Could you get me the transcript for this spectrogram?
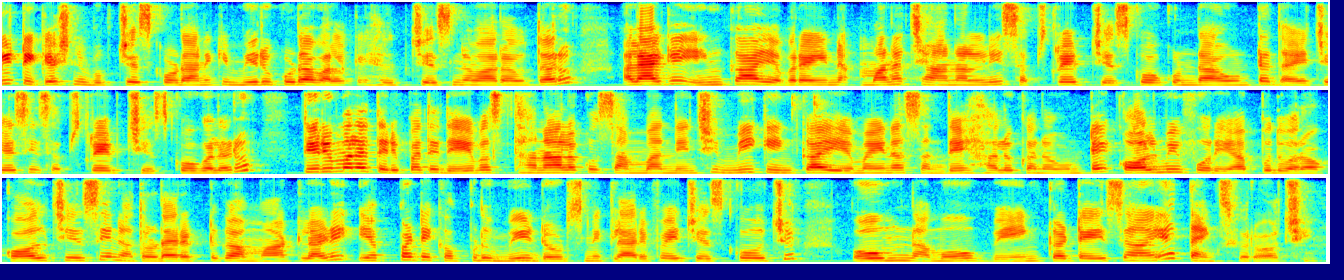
ఈ టికెట్స్ని బుక్ చేసుకోవడానికి మీరు కూడా వాళ్ళకి హెల్ప్ చేసిన వారు అవుతారు. అలాగే ఇంకా ఎవరైనా మన ఛానల్ని సబ్స్క్రైబ్ చేసుకోకుండా ఉంటే దయచేసి సబ్స్క్రైబ్ చేసుకోగలరు. తిరుమల తిరుపతి దేవస్థానాలకు సంబంధించి మీకు ఇంకా ఏమైనా సందేహాలు కన ఉంటే కాల్ మీ ఫోర్ యాప్ ద్వారా కాల్ చేసి నాతో డైరెక్ట్గా మాట్లాడి ఎప్పటికప్పుడు మీ డౌట్స్ని క్లారిఫై చేసుకోవచ్చు. ఓం నమో వెంకటేశాయ థ్యాంక్స్ ఫర్ వాచింగ్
